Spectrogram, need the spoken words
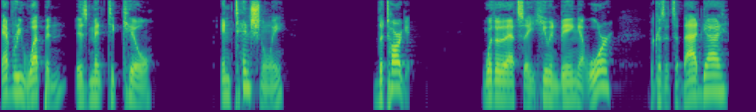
Every weapon is meant to kill intentionally the target, whether that's a human being at war because it's a bad guy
